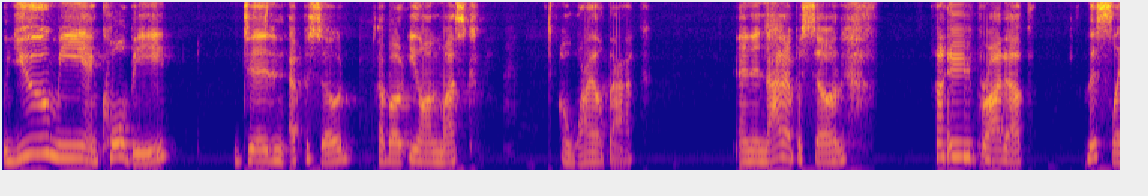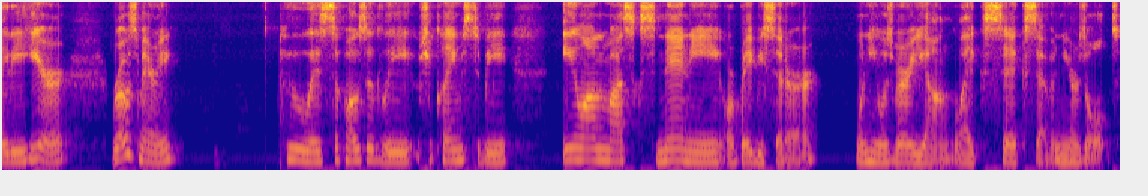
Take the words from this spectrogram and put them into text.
you, me, and Colby did an episode about Elon Musk a while back. And in that episode, I brought up this lady here, Rosemary, who is supposedly, she claims to be Elon Musk's nanny or babysitter when he was very young, like six, seven years old.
